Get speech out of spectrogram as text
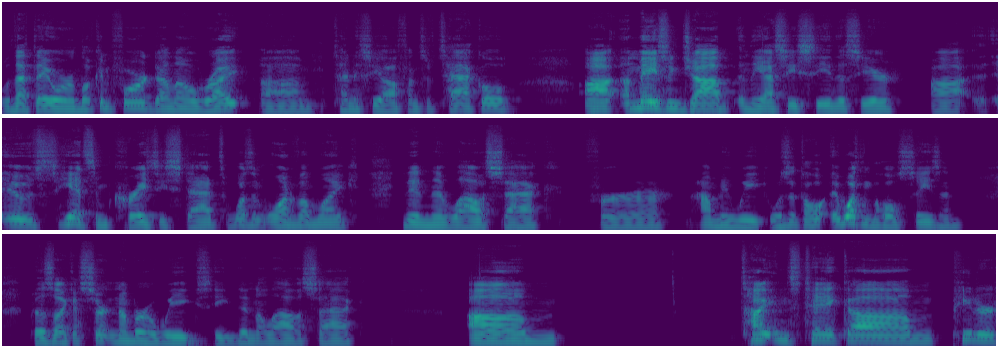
that they were looking for, Darnell Wright, um, Tennessee offensive tackle. Uh, amazing job in the SEC this year. Uh, it was he had some crazy stats. It wasn't one of them like he didn't allow a sack for how many weeks? Was it the whole? It wasn't the whole season, but it was like a certain number of weeks he didn't allow a sack. Um, Titans take um Peter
